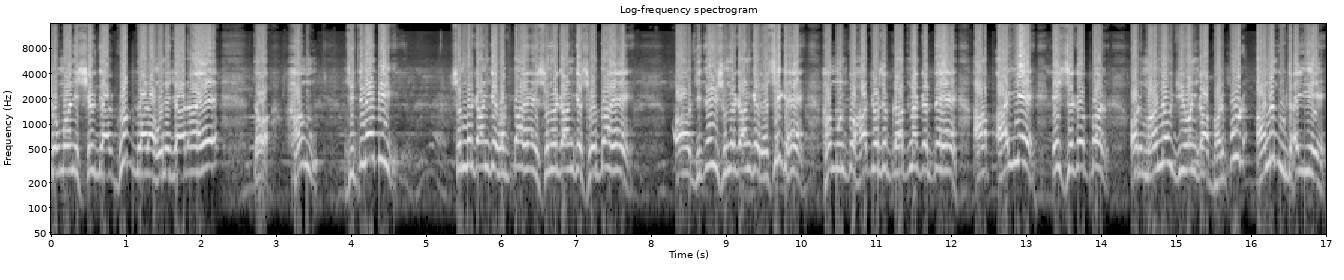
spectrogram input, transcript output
सोमानी शिवदयाल ग्रुप द्वारा होने जा रहा है। तो हम जितने भी सुंदरकांड के वक्ता हैं, सुंदरकांड के श्रोता हैं, और जितने भी सुंदरकांड के रसिक हैं, हम उनको हाथ जोड़ से प्रार्थना करते हैं, आप आइए इस जगह पर और मानव जीवन का भरपूर आनंद उठाइए।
